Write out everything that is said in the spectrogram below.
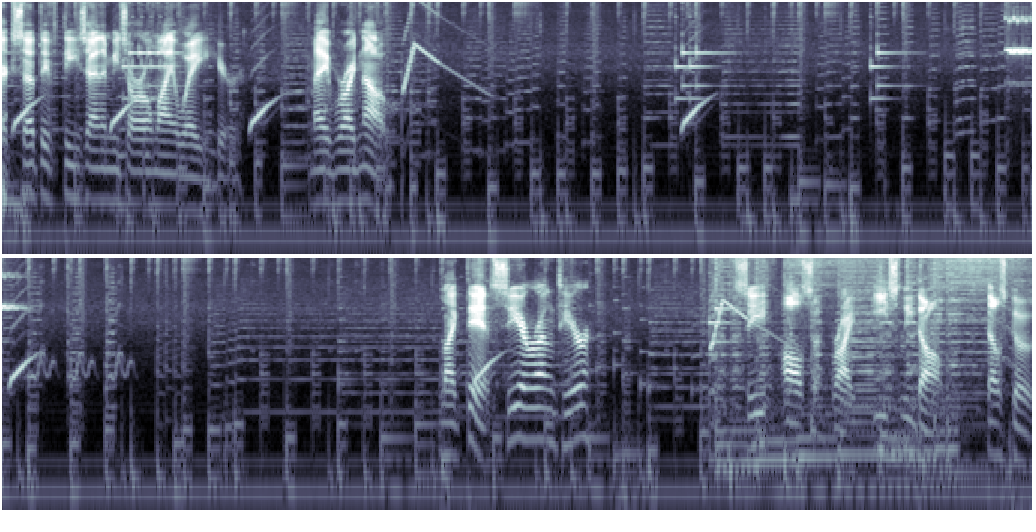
Except if these enemies are on my way here. Maybe right now. Like this. See around here? See? Awesome. Right. Easily done. That's good.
